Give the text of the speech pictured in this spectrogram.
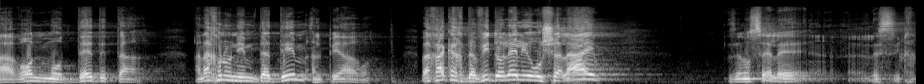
אהרון מודד את ה... אנחנו נמדדים על פי אהרון. ואחר כך דוד עולה לירושלים, זה נושא ל... לשיח...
